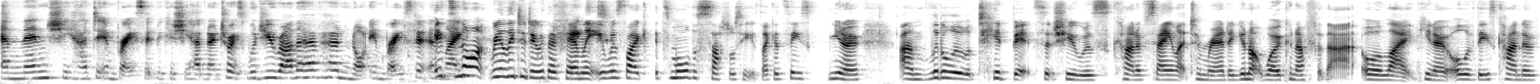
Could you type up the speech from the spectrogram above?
And then she had to embrace it because she had no choice. Would you rather have her not embraced it? And it's like, not really to do with her family. picked- It was like it's more the subtleties. Like it's these, you know, um, little little tidbits that she was kind of saying, like to Miranda, "You're not woke enough for that," or like you know, all of these kind of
